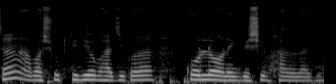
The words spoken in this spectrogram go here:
চায়, আবার শুটকি দিয়েও ভাজি করা করলে অনেক বেশি ভালো লাগে।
